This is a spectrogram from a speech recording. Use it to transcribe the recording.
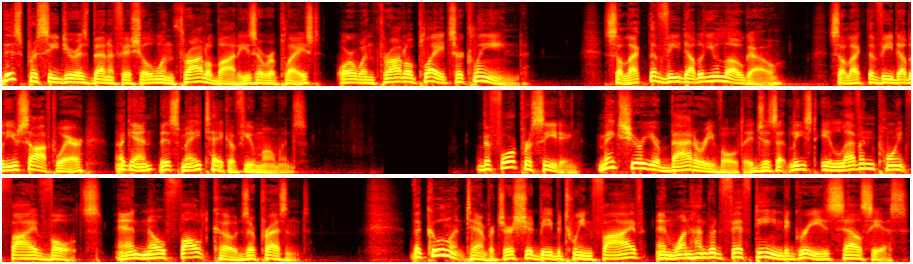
This procedure is beneficial when throttle bodies are replaced or when throttle plates are cleaned. Select the VW logo. Select the VW software. Again, this may take a few moments. Before proceeding, make sure your battery voltage is at least 11.5 volts and no fault codes are present. The coolant temperature should be between 5 and 115 degrees Celsius.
